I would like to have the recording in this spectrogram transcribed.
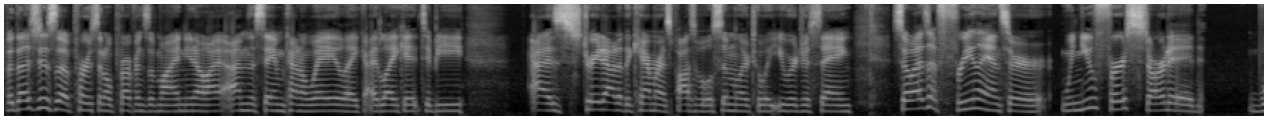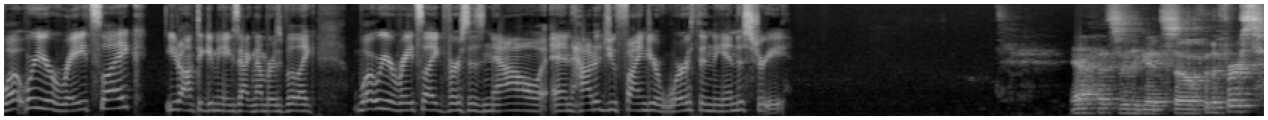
But that's just a personal preference of mine. You know, I, I'm the same kind of way. Like I like it to be as straight out of the camera as possible, similar to what you were just saying. So as a freelancer, when you first started, what were your rates like? You don't have to give me exact numbers, but like what were your rates like versus now and how did you find your worth in the industry? Yeah, that's really good. So for the first,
